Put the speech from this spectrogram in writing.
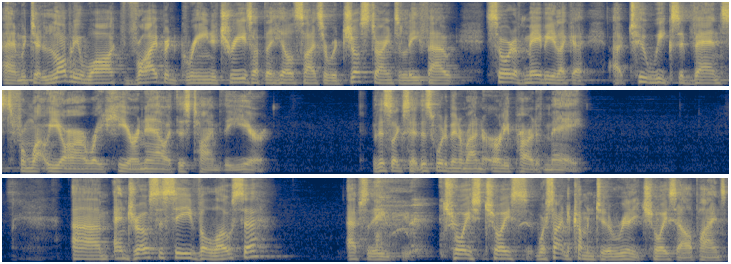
And we did a lovely walk, vibrant green, the trees up the hillsides were just starting to leaf out, sort of maybe like a, a, two weeks advanced from what we are right here now at this time of the year. But this, like I said, this would have been around the early part of May. Um, Androsace villosa, absolutely choice, choice. We're starting to come into the really choice alpines,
